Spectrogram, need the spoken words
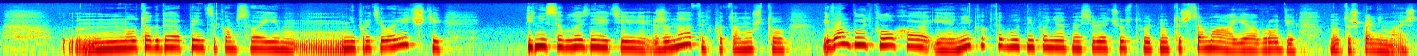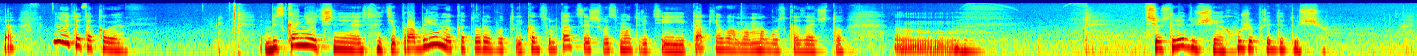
ну тогда принципам своим не противоречите и не соблазняйте женатых, потому что и вам будет плохо, и они как-то будут непонятно себя чувствовать. Ну ты ж сама, а я вроде, ну ты ж понимаешь, да? Ну это такое бесконечные эти проблемы, которые вот и консультации ж вы смотрите, и так я вам могу сказать, что э, эм, все следующее хуже предыдущего.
